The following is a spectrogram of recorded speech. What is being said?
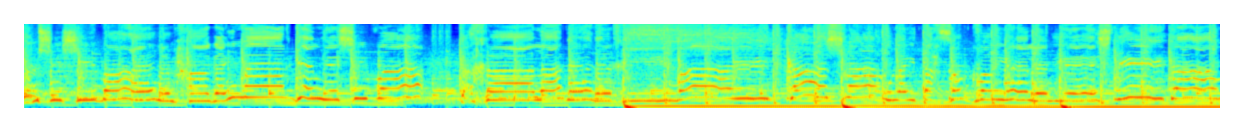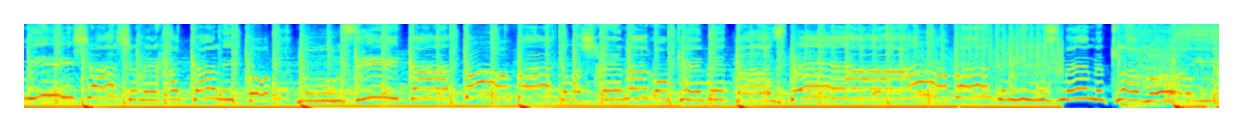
יום שישי בערב חגי מארגן ישיבה. ככה על הדרך אמא התקשרה אולי תחזור כבר ילד יש לי גם אישה שמחכה לי פה. מוזיקה טובה גם השכנה רוקדת אז באהבה גם היא מוזמנת לבוא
